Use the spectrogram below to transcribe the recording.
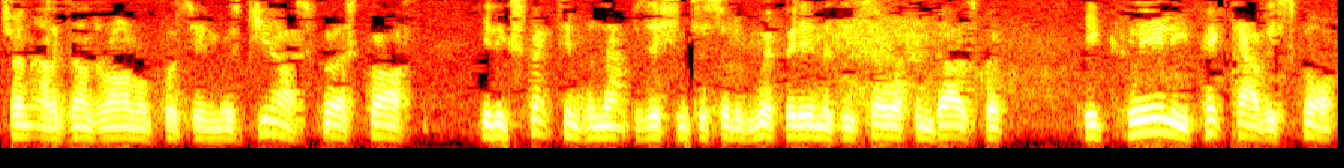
Trent Alexander-Arnold put in was just first class. You'd expect him from that position to sort of whip it in as he so often does, but he clearly picked out his spot,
